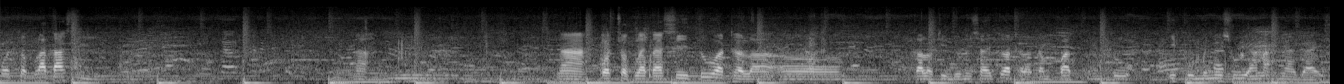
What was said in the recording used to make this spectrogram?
pojok latasi nah. Nah pojok latasi itu adalah eh, kalau di Indonesia itu adalah tempat untuk ibu menyusui anaknya guys.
